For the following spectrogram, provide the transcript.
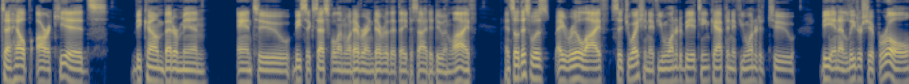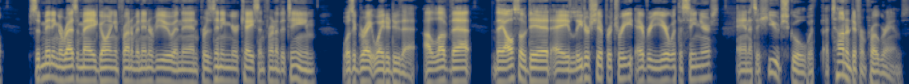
to help our kids become better men and to be successful in whatever endeavor that they decide to do in life. And so this was a real life situation. If you wanted to be a team captain, if you wanted to be in a leadership role, submitting a resume, going in front of an interview, and then presenting your case in front of the team was a great way to do that. I loved that. They also did a leadership retreat every year with the seniors. and it's a huge school with a ton of different programs.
